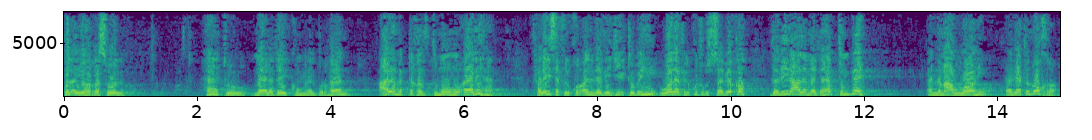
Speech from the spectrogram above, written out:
قل أيها الرسول هاتوا ما لديكم من البرهان على ما اتخذتموه آلهة فليس في القرآن الذي جئت به ولا في الكتب السابقة دليل على ما ذهبتم به أن مع الله آلهة أخرى.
